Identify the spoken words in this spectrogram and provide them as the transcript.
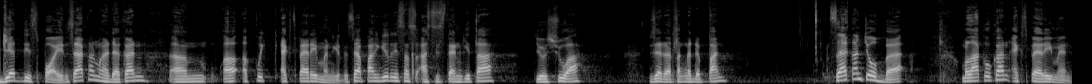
get this point, saya akan mengadakan um, a, a quick experiment gitu. Saya panggil research asisten kita, Joshua, bisa datang ke depan. Saya akan coba melakukan eksperimen.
